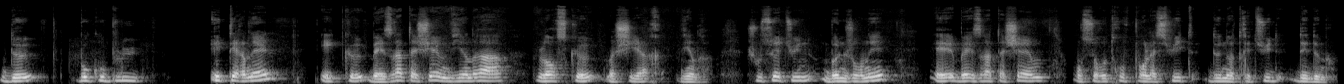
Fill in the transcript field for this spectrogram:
de beaucoup plus éternel et que Bezrat Hashem viendra lorsque Mashiach viendra. Je vous souhaite une bonne journée et Bezrat Hashem, on se retrouve pour la suite de notre étude dès demain.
